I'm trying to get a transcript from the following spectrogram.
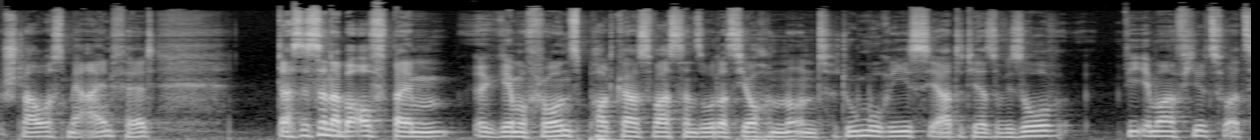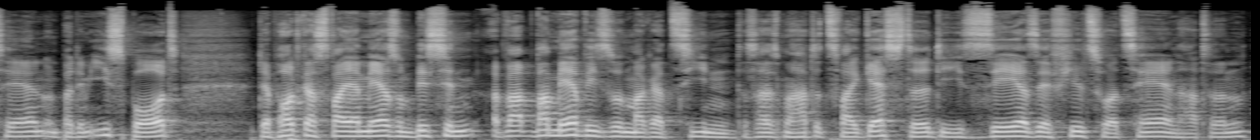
Schlaues mehr einfällt. Das ist dann aber oft beim äh, Game of Thrones Podcast war es dann so, dass Jochen und du, Maurice, ihr hattet ja sowieso wie immer viel zu erzählen. Und bei dem E-Sport, der Podcast war ja mehr so ein bisschen, war, war, mehr wie so ein Magazin. Das heißt, man hatte zwei Gäste, die sehr, sehr viel zu erzählen hatten.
